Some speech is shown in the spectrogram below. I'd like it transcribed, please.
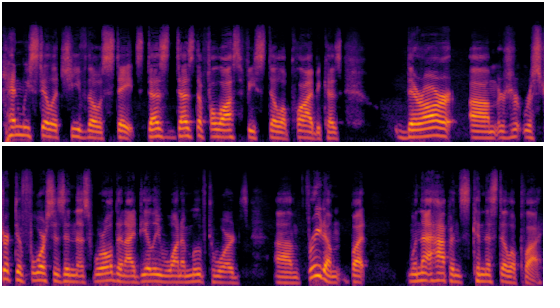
can we still achieve those states? Does does the philosophy still apply? Because there are um, restrictive forces in this world, and ideally we want to move towards um, freedom. But when that happens, can this still apply?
